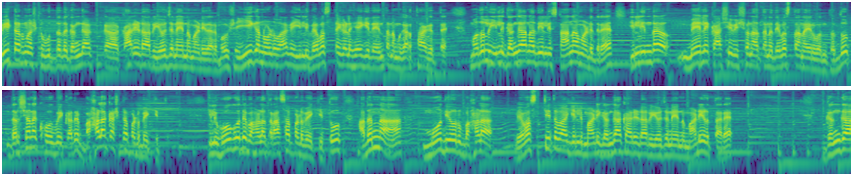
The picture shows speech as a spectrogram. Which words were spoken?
ಮೀಟರ್ನಷ್ಟು ಉದ್ದದ ಗಂಗಾ ಕಾರಿಡಾರ್ ಯೋಜನೆಯನ್ನು ಮಾಡಿದ್ದಾರೆ. ಬಹುಶಃ ಈಗ ನೋಡುವಾಗ ಇಲ್ಲಿ ವ್ಯವಸ್ಥೆಗಳು ಹೇಗಿದೆ ಅಂತ ನಮ್ಗೆ ಅರ್ಥ ಆಗುತ್ತೆ. ಮೊದಲು ಇಲ್ಲಿ ಗಂಗಾ ನದಿಯಲ್ಲಿ ಸ್ನಾನ ಮಾಡಿದರೆ ಇಲ್ಲಿಂದ ಮೇಲೆ ಕಾಶಿ ವಿಶ್ವನಾಥನ ದೇವಸ್ಥಾನ ಇರುವಂಥದ್ದು ದರ್ಶನಕ್ಕೆ ಹೋಗಬೇಕಾದ್ರೆ ಬಹಳ ಕಷ್ಟಪಡಬೇಕಿತ್ತು. ಇಲ್ಲಿ ಹೋಗೋದೇ ಬಹಳ ತ್ರಾಸ ಪಡಬೇಕಿತ್ತು. ಅದನ್ನು ಮೋದಿಯವರು ಬಹಳ ವ್ಯವಸ್ಥಿತವಾಗಿ ಇಲ್ಲಿ ಮಾಡಿ ಗಂಗಾ ಕಾರಿಡಾರ್ ಯೋಜನೆಯನ್ನು ಮಾಡಿರ್ತಾರೆ. ಗಂಗಾ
